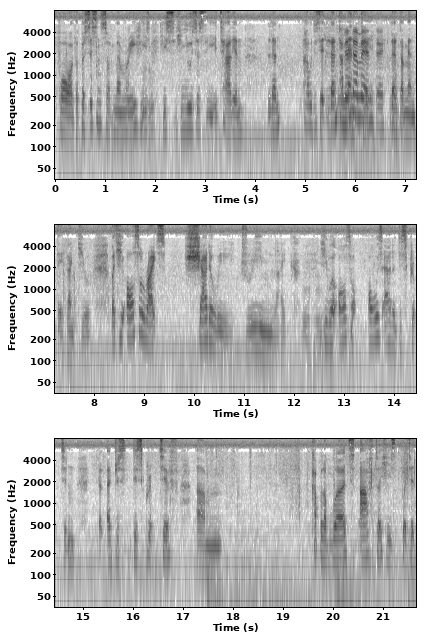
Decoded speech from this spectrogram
for the persistence of memory. He's, he's, he uses the Italian lent, how would you say it? lentamente. Lentamente. Lentamente, thank you. But he also writes shadowy, dream-like. He will also always add a descriptive, a dis- descriptive um, couple of words after he's put it,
